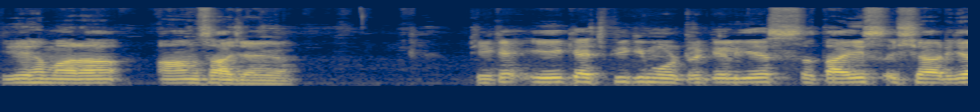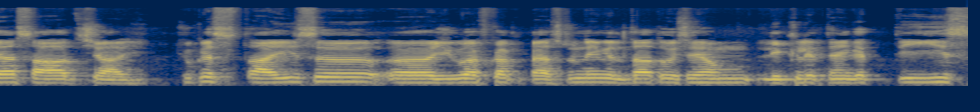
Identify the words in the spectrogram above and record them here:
یہ ہمارا آنسر آ جائے گا۔ ٹھیک ہے، ایک ایچ پی کی موٹر کے لیے ستائیس اشاریہ سات چار کیونکہ ستائیس یو ایف کا کیپیسٹر نہیں ملتا تو اسے ہم لکھ لیتے ہیں کہ تیس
